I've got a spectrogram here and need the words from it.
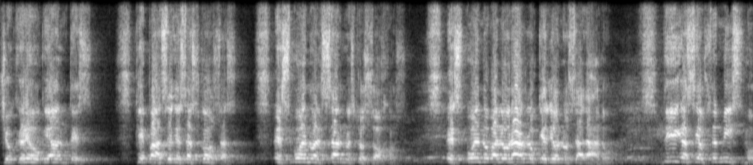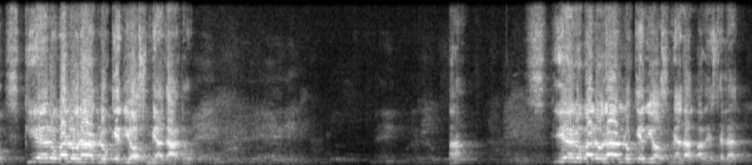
Yo creo que antes que pasen esas cosas, es bueno alzar nuestros ojos. Es bueno valorar lo que Dios nos ha dado. Dígase a usted mismo, quiero valorar lo que Dios me ha dado. ¿Ah? Quiero valorar lo que Dios me ha dado. A ver, este lado.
